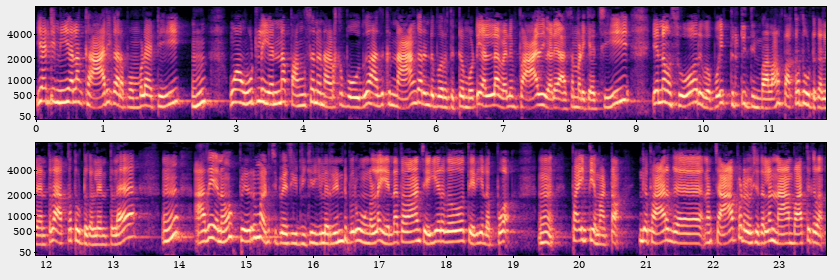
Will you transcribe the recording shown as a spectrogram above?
ஏட்டி நீ எல்லாம் காரிக்கார பொம்பளாட்டி ம்? உன் வீட்டில் என்ன ஃபங்க்ஷனு நடக்க போகுது? அதுக்கு நாங்கள் ரெண்டு பேரும் திட்டம் போட்டு எல்லா வேலையும் பாதி வேலையை அசமடிக்காச்சு. என்ன சோறு இவ போய் திருட்டி திம்பாலாம் பக்கத்து வீட்டு கல்யாணத்தில் அக்கத்து வீட்டு கல்யாணத்தில்? ம்? அதை என்னவோ பெருமை அடித்து பேசிக்கிட்டு இருக்கிறீங்கள ரெண்டு பேரும் உங்களெல்லாம் என்னத்தான் செய்யறதோ தெரியலப்போ. ம்? பைத்தியம் மட்டும் இங்கே பாருங்க நான் சாப்பிட்ற விஷயத்தெல்லாம் நான் பார்த்துக்கிறேன்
